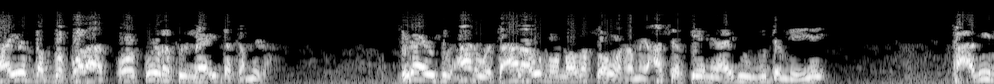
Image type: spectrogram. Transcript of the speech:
aayadda boqolaad oo suuratu lmaa'ida ka mid a ilaahay subxaanahu watacaala wuxuu nooga soo warramay casharkeenni aayadihii ugu dambeeyey tacdiim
